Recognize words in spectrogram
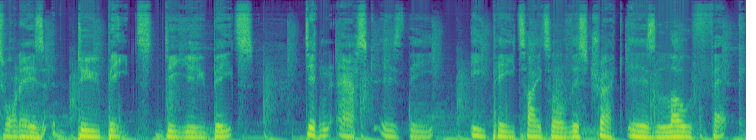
This one is Do Beats, DU Beats. Didn't Ask is the EP title. This track is Low Feck.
